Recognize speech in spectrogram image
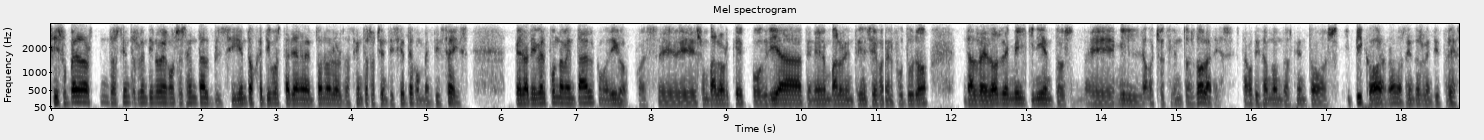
si supera los 229,60, el siguiente objetivo estaría en el entorno de los 287,26. Pero a nivel fundamental, como digo, pues eh, es un valor que podría tener un valor intrínseco en el futuro de alrededor de 1.500, eh, 1.800 dólares. Está cotizando en 200 y pico ahora, ¿no? 223.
